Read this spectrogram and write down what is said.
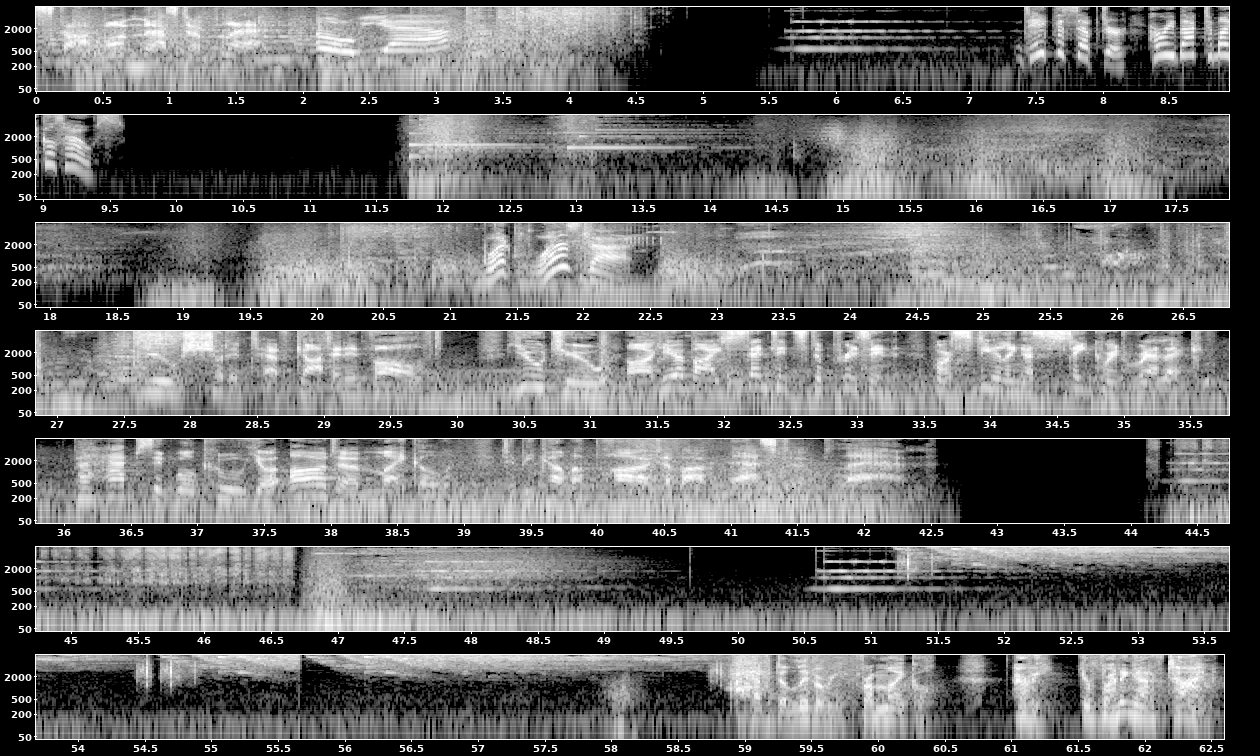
Stop our master plan. Oh, yeah? Take the scepter! Hurry back to Michael's house! What was that? You shouldn't have gotten involved. You two are hereby sentenced to prison for stealing a sacred relic. Perhaps it will cool your ardor, Michael, to become a part of our master plan. delivery from Michael. Hurry, you're running out of time.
